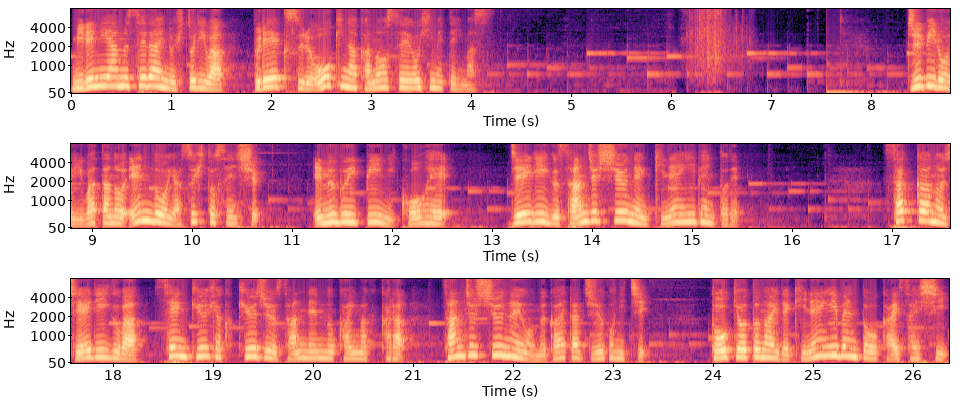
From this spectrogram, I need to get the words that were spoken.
ミレニアム世代の一人はブレイクする大きな可能性を秘めています。ジュビロ岩田の遠藤康人選手、MVP に公平、J リーグ30周年記念イベントで、サッカーの J リーグは1993年の開幕から30周年を迎えた15日、東京都内で記念イベントを開催し、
